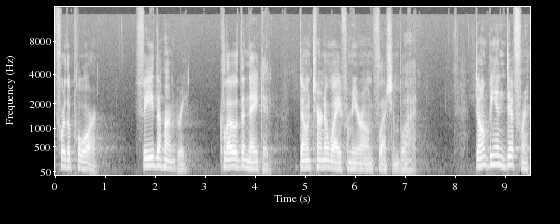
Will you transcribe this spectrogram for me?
for the poor. Feed the hungry, clothe the naked. Don't turn away from your own flesh and blood. Don't be indifferent.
